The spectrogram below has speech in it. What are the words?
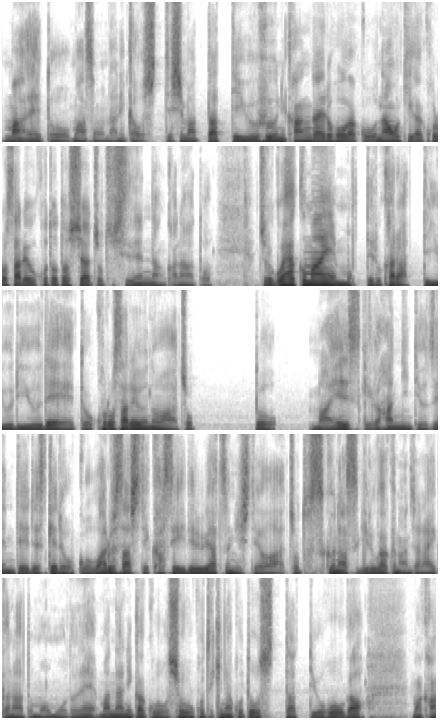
まあえーとまあ、その何かを知ってしまったっていうふうに考える方がこう直樹が殺されることとしてはちょっと自然なんかなとちょっと500万円持ってるからっていう理由で、えー、と殺されるのはちょっとまあ英介が犯人という前提ですけどこう悪さして稼いでるやつにしてはちょっと少なすぎる額なんじゃないかなとも思うので、まあ、何かこう証拠的なことを知ったっていう方が、まあ、考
